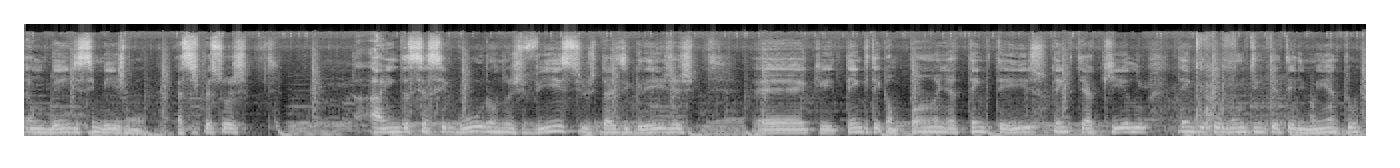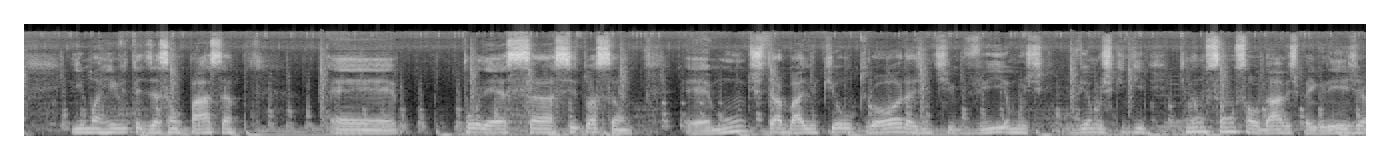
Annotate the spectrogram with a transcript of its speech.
é um bem de si mesmo. Essas pessoas ainda se asseguram nos vícios das igrejas é, que tem que ter campanha, tem que ter isso, tem que ter aquilo, tem que ter muito entretenimento. E uma revitalização passa é, por essa situação é, muitos trabalhos que outrora a gente víamos, víamos que, que, que não são saudáveis para a igreja,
